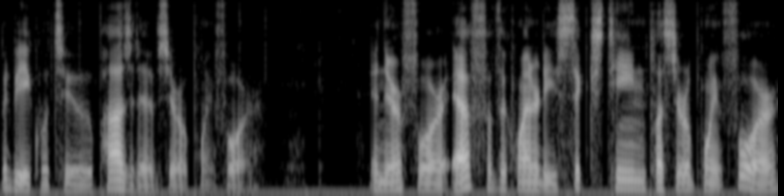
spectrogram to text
would be equal to positive 0.4. And therefore, f of the quantity 16 plus 0.4,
